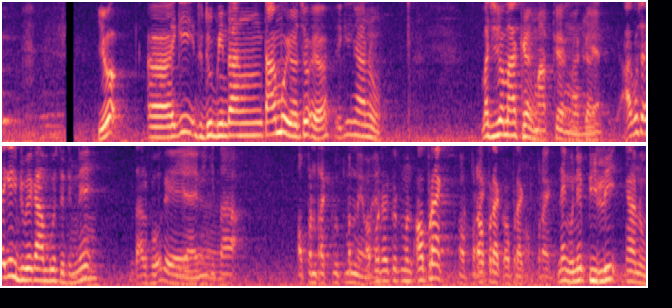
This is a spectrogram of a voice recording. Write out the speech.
Yuk, eh iki duduk bintang tamu ya, Cuk ya. Iki nganu. Mahasiswa magang. Magang, ya. Aku saiki duwe kampus jadi ini tak leboke. ya, ini kita open recruitment ya, Pak. open recruitment oprek. Oprek. Oprek, oprek. Oprek. Neng ngene bilik nganu,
